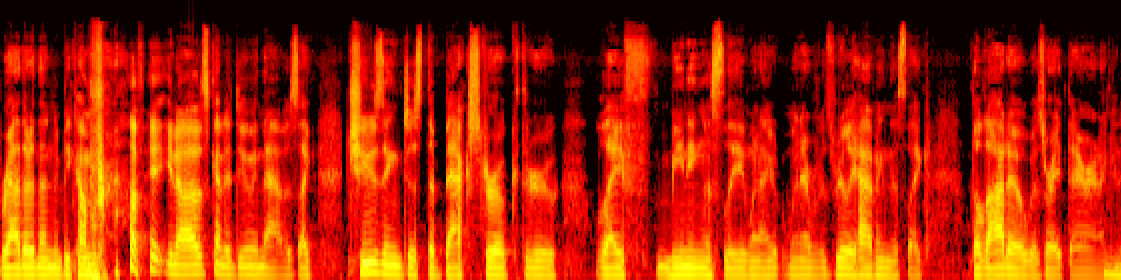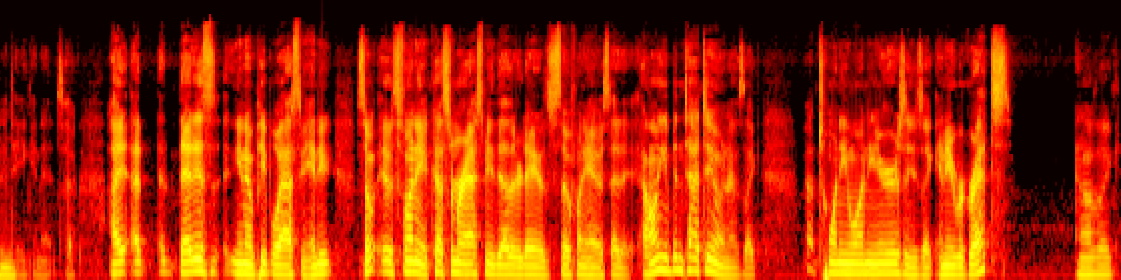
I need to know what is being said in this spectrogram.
rather than to become a prophet. You know, I was kind of doing that. I was like choosing just the backstroke through life meaninglessly when I whenever I was really having this like the lotto was right there and I could have taken it. So I, I that is you know people ask me and so it was funny. A customer asked me the other day. It was so funny. how I said it. How long you been tattooing? I was like about twenty one years. And he's like, any regrets? And I was like,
